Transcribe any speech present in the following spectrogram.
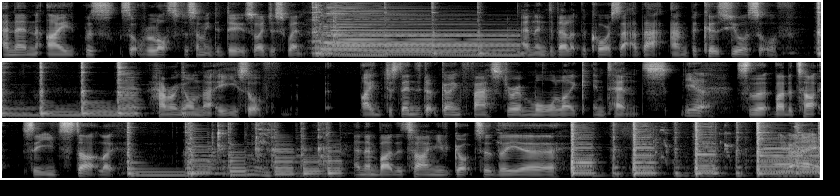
and then I was sort of lost for something to do, so I just went and then developed the chorus out of that. And because you're sort of hammering on that E, you sort of, I just ended up going faster and more like intense, Yeah. so that by the time, so you'd start like, and then by the time you've got to the, uh, right.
